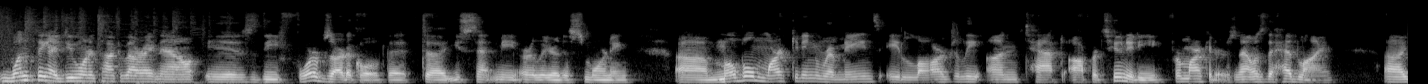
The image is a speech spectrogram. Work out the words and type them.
one thing I do want to talk about right now is the Forbes article that uh, you sent me earlier this morning. Uh, mobile marketing remains a largely untapped opportunity for marketers, and that was the headline. Uh,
